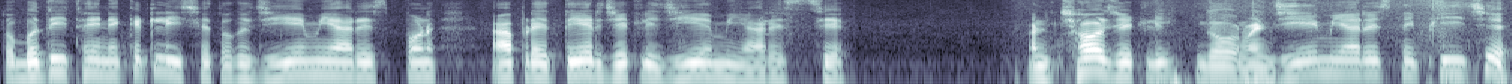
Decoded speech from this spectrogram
તો બધી થઈને કેટલી છે? તો કે જીએમઈઆરએસ પણ આપણે તેર જેટલી જીએમઈઆરએસ છે. અને છ જેટલી ગવર્મેન્ટ જીએમઈઆરએસની ફી છે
